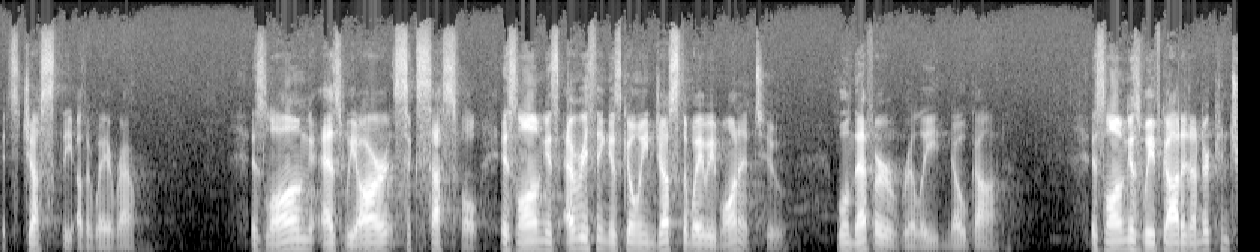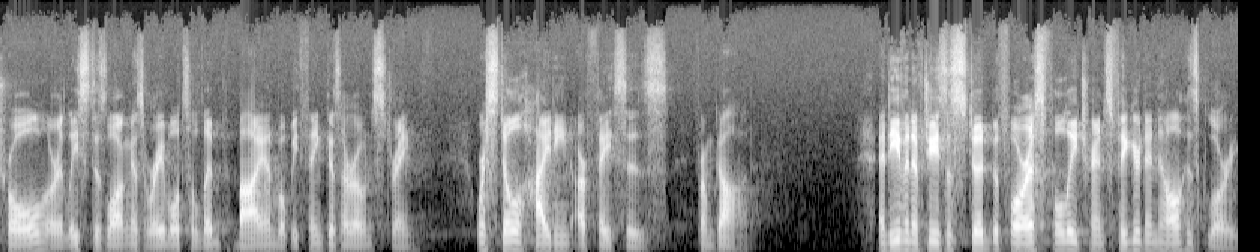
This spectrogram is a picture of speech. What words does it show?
it's just the other way around. As long as we are successful, as long as everything is going just the way we want it to, we'll never really know God. As long as we've got it under control, or at least as long as we're able to limp by on what we think is our own strength, we're still hiding our faces from God. And even if Jesus stood before us fully transfigured in all his glory,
